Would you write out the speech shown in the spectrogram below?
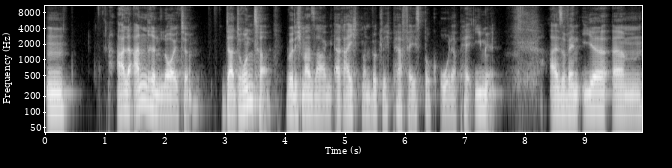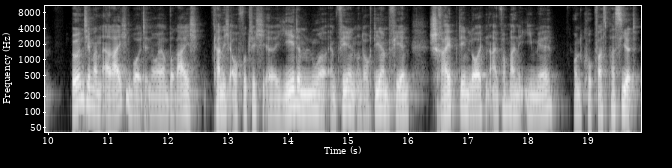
Mhm. Alle anderen Leute darunter, würde ich mal sagen, erreicht man wirklich per Facebook oder per E-Mail. Also wenn ihr ähm, irgendjemanden erreichen wollt in eurem Bereich, kann ich auch wirklich äh, jedem nur empfehlen und auch dir empfehlen, schreibt den Leuten einfach mal eine E-Mail und guck, was passiert.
